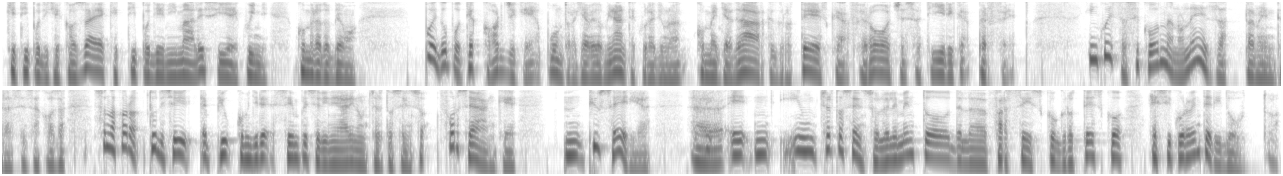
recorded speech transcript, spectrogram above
che tipo di che cosa è, che tipo di animale sia e quindi come la dobbiamo poi dopo ti accorgi che appunto la chiave dominante è quella di una commedia dark, grottesca, feroce, satirica, perfetto. In questa seconda non è esattamente la stessa cosa. Sono d'accordo, tu dicevi è più, come dire, semplice e lineare in un certo senso, forse anche mh, più seria. Sì. Uh, e in un certo senso l'elemento del farsesco, grottesco è sicuramente ridotto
